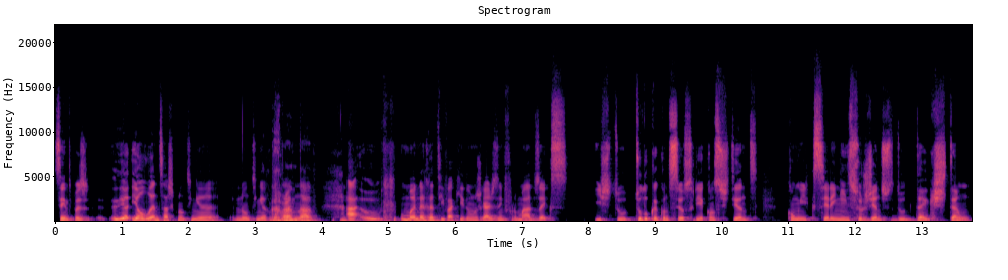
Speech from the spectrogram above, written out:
Sim, depois. Ele antes acho que não tinha, não tinha rebentado nada. Ah, o- uma narrativa aqui de uns gajos informados é que isto, tudo o que aconteceu seria consistente com que serem insurgentes do Daguestão,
